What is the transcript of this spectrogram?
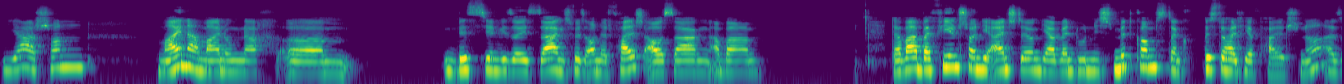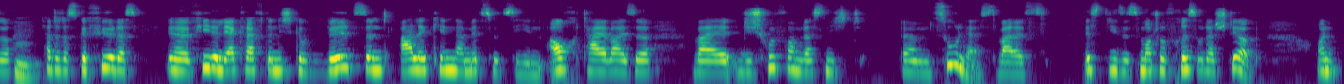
ja schon meiner Meinung nach ähm, ein bisschen, wie soll ich sagen, ich will es auch nicht falsch aussagen, aber da war bei vielen schon die Einstellung, ja, wenn du nicht mitkommst, dann bist du halt hier falsch, ne? Also hm. ich hatte das Gefühl, dass äh, viele Lehrkräfte nicht gewillt sind, alle Kinder mitzuziehen. Auch teilweise, weil die Schulform das nicht ähm, zulässt, weil es ist dieses Motto friss oder stirb. Und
